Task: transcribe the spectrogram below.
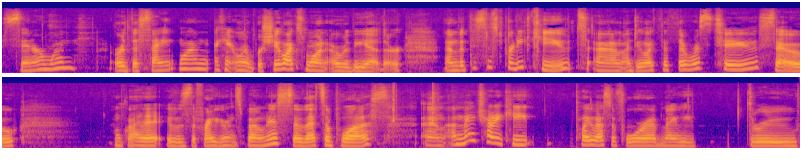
Sinner one or the Saint one. I can't remember. She likes one over the other. Um, but this is pretty cute. Um, I do like that there was two, so I'm glad that it was the fragrance bonus, so that's a plus. Um, I may try to keep Play by Sephora maybe through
